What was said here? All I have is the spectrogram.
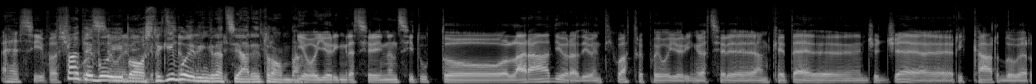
Eh sì, facciamo Fate voi i vostri. Chi vuoi ringraziare, Tromba? Io voglio ringraziare innanzitutto la radio, Radio 24, e poi voglio ringraziare anche te, Gege, Riccardo, per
